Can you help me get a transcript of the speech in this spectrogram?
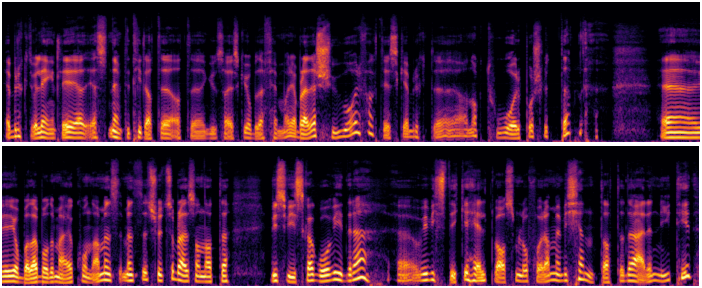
jeg brukte vel egentlig Jeg, jeg nevnte tidligere at, at, Gud sa jeg skulle jobbe der fem år. Jeg blei der sju år, faktisk. Jeg brukte nok to år på å slutte. eh, vi jobba der både meg og kona. Men, men til slutt så blei det sånn at eh, hvis vi skal gå videre eh, og Vi visste ikke helt hva som lå foran, men vi kjente at det er en ny tid.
